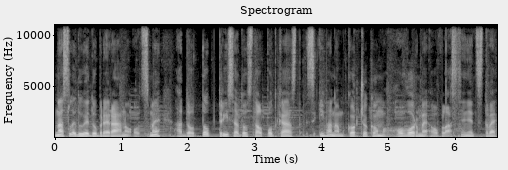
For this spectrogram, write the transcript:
nasleduje Dobré ráno od SME a do top 3 sa dostal podcast s Ivanom Korčokom Hovorme o vlastenectve.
